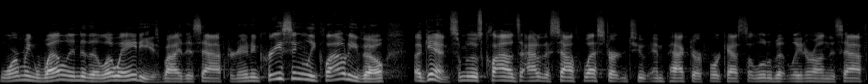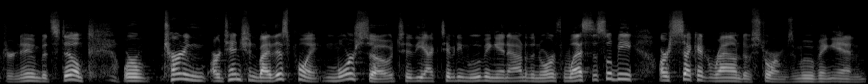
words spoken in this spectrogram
warming well into the low 80s by this afternoon. Increasingly cloudy, though. Again, some of those clouds out of the southwest starting to impact our forecast a little bit later on this afternoon, but still, we're turning our attention by this point more so to the activity moving in out of the northwest. This will be our second round of storms moving in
